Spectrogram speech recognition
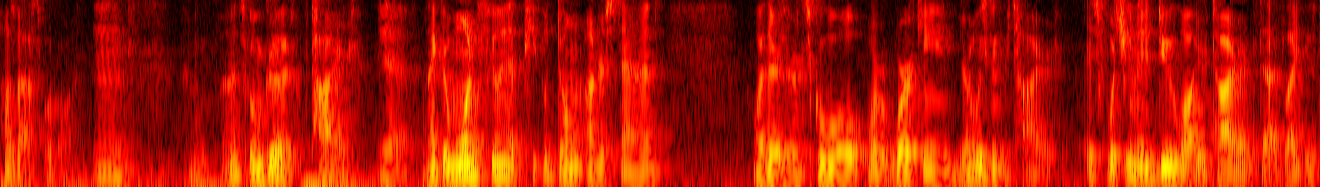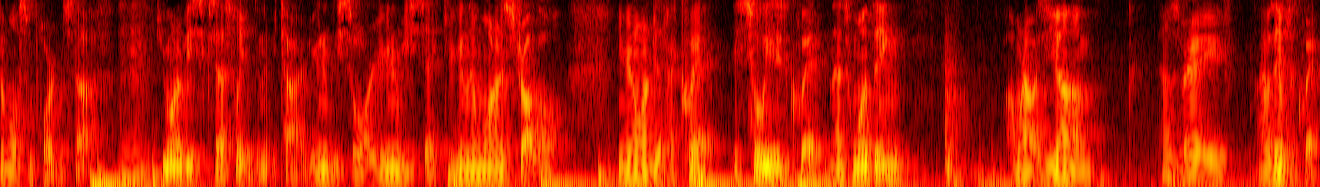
How's basketball going? Mm. "Oh, It's going good. I'm tired. It's Yeah. like the one feeling that people don't understand, whether they're in school or working, you're always going to be tired. It's what you're going to do while you're tired that like is the most important stuff. Mhm. If you want to be successful, you're going to be tired. You're going to be sore. You're going to be sick. You're going to want to struggle. You're to want to be like, I quit. It's so easy to quit. And that's one thing when I was young, I was very, I was able to quit.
